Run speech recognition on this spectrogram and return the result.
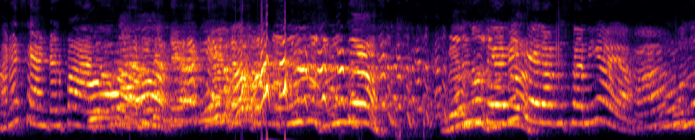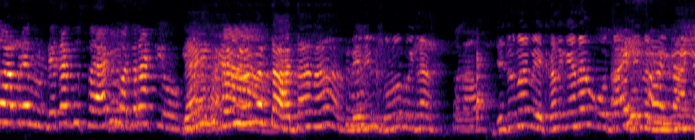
ਹਨਾ ਸੈਂਡਲ ਪਾ ਲਿਓ ਬਾਜੀ ਦਾ ਤੇਰਾ ਮੇਰੀ ਵੀ ਸੁਣੂਗਾ ਮੇਰੀ ਉਹਨੂੰ ਵੀ ਬੇਬੀ ਤੇਰਾ ਗੁੱਸਾ ਨਹੀਂ ਆਇਆ ਉਹਨੂੰ ਆਪਣੇ ਮੁੰਡੇ ਦਾ ਗੁੱਸਾ ਹੈ ਵੀ ਮਦਰਾ ਕਿਉਂ? ਗਿਆ ਨਹੀਂ ਇਹ ਵੀ ਮੈਂ ਦੱਸਦਾ ਨਾ ਮੇਰੀ ਵੀ ਸੁਣੋ ਪਹਿਲਾਂ। ਜਦੋਂ ਮੈਂ ਵੇਖਣ ਗਿਆ ਨਾ ਉਦੋਂ ਹੀ ਲੰਮੀ ਨਹੀਂ।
